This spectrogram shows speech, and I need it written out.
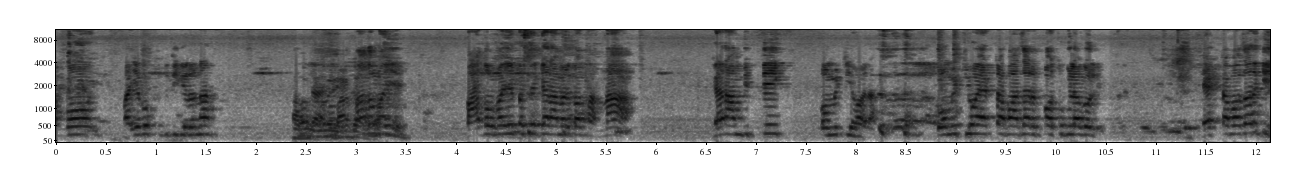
আমগ ভাইয়ে বক্তব্য গেল না? বাদল ভাইয়ে। বাদল ভাইয়ে কাছে গ্রামের কথা। না, গ্রাম ভিত্তিক কমিটি হয় না। কমিটি হয় একটা বাজার কতগুলা গলি? একটা বাজার কি?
